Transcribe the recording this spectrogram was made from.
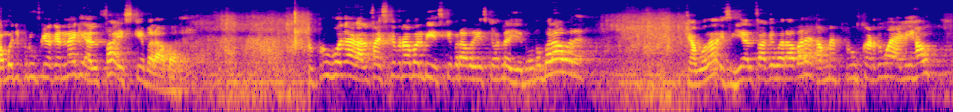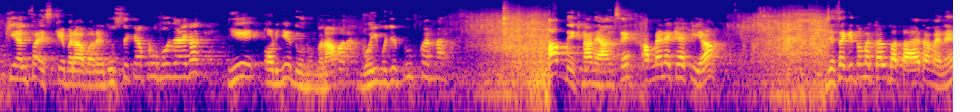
अब मुझे प्रूफ क्या करना है कि अल्फ़ा इसके बराबर है? तो प्रूफ हो जाएगा अल्फ़ा इसके बराबर भी इसके बराबर, इसके मतलब ये दोनों बराबर है। क्या बोला? इस ये अल्फ़ा के बराबर है अब मैं प्रूफ कर दूँगा एनी हाउ कि अल्फ़ा इसके बराबर है तो उससे क्या प्रूफ हो जाएगा? ये और ये दोनों बराबर है, वही मुझे प्रूफ करना है। अब देखना ध्यान से, अब मैंने क्या किया? जैसा कि तुम्हें कल बताया था मैंने,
